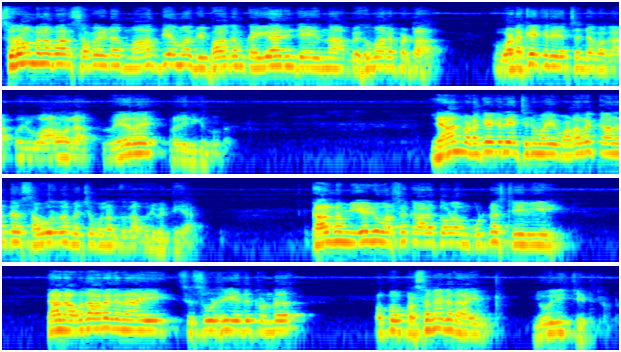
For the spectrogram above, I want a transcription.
സിറോ മലബാർ സഭയുടെ മാധ്യമ വിഭാഗം കൈകാര്യം ചെയ്യുന്ന ബഹുമാനപ്പെട്ട വടക്കേക്കരയച്ചന്റെ വക ഒരു വാറോല വേറെ പ്രചരിക്കുന്നുണ്ട്. ഞാൻ വടക്കേക്കര അച്ഛനുമായി വളരെ സൗഹൃദം വെച്ച് പുലർത്തുന്ന ഒരു വ്യക്തിയാണ്. കാരണം ഏഴു വർഷക്കാലത്തോളം ഗുഡ്നസ് ടി വിയിൽ ഞാൻ അവതാരകനായി ശുശ്രൂഷ ചെയ്തിട്ടുണ്ട്. ഒപ്പം പ്രസംഗകനായും ജോലി ചെയ്തിട്ടുണ്ട്.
